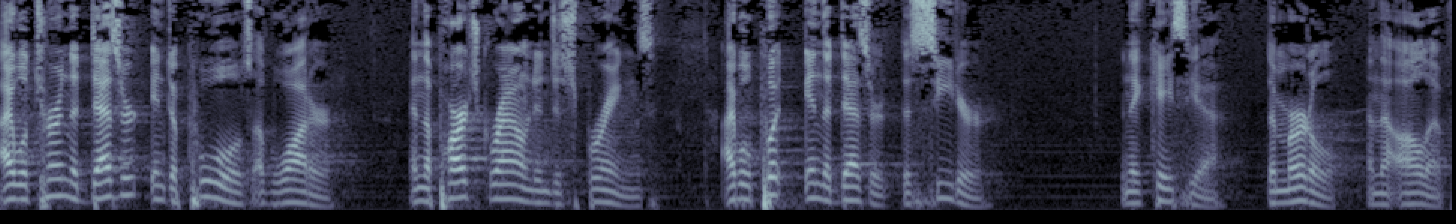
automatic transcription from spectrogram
I will turn the desert into pools of water and the parched ground into springs. I will put in the desert the cedar and the acacia, the myrtle and the olive.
